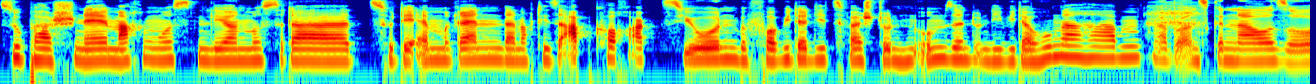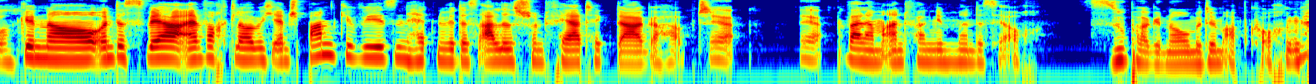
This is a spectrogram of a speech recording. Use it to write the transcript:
super schnell machen mussten. Leon musste da zu DM rennen, dann noch diese Abkochaktion, bevor wieder die zwei Stunden um sind und die wieder Hunger haben. War bei uns genauso. Genau, und es wäre einfach, glaube ich, entspannt gewesen, hätten wir das alles schon fertig da gehabt. Ja, ja. Weil am Anfang nimmt man das ja auch super genau mit dem Abkochen.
